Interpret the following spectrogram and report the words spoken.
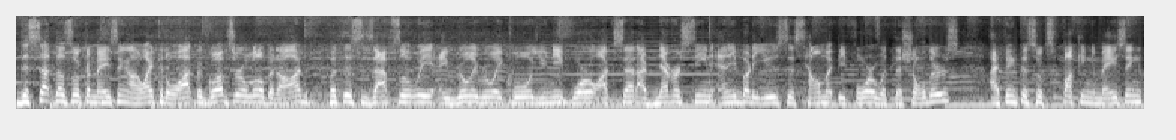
This set does look amazing. I like it a lot. The gloves are a little bit odd, but this is absolutely a really, really cool, unique Warlock set. I've never seen anybody use this helmet before with the shoulders. I think this looks fucking amazing.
